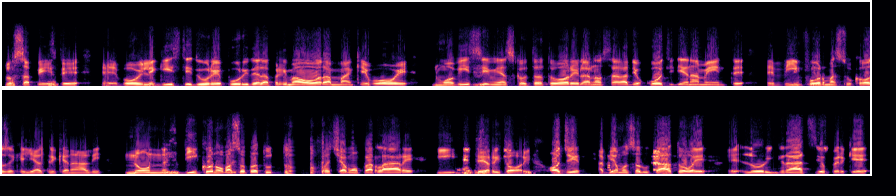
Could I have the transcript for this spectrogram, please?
lo sapete eh, voi leghisti duri e puri della prima ora, ma anche voi nuovissimi ascoltatori, la nostra radio quotidianamente eh, vi informa su cose che gli altri canali non dicono, ma soprattutto facciamo parlare i territori. Oggi abbiamo salutato e eh, lo ringrazio perché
